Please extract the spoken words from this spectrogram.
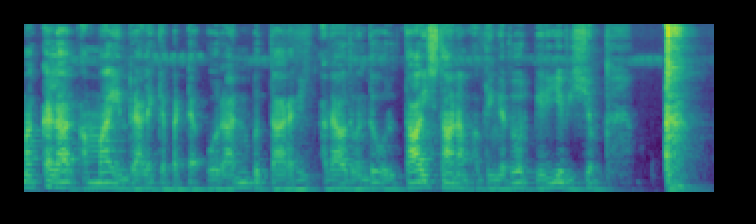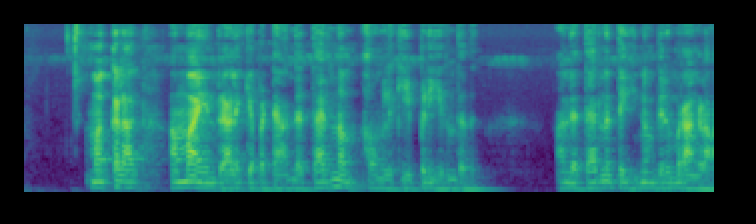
மக்களால் அம்மா என்று அழைக்கப்பட்ட ஒரு அன்பு தாரகை அதாவது வந்து ஒரு தாய் ஸ்தானம் அப்படிங்கிறது ஒரு பெரிய விஷயம் மக்களால் அம்மா என்று அழைக்கப்பட்ட அந்த தருணம் அவங்களுக்கு எப்படி இருந்தது அந்த தருணத்தை இன்னும் விரும்புகிறாங்களா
